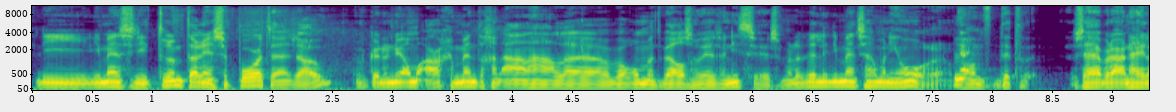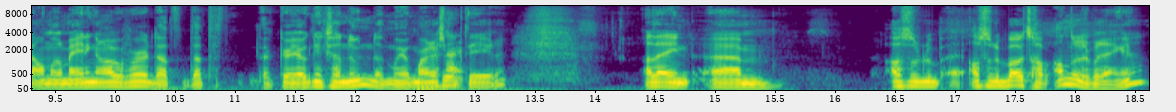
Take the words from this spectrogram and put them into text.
die, die, mensen die Trump daarin supporten en zo. We kunnen nu allemaal argumenten gaan aanhalen waarom het wel zo is en niet zo is. Maar dat willen die mensen helemaal niet horen. Nee. Want dit, ze hebben daar een hele andere mening over. Dat, dat, daar kun je ook niks aan doen. Dat moet je ook maar respecteren. Nee. Alleen, um, als, we de, als we de boodschap anders brengen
